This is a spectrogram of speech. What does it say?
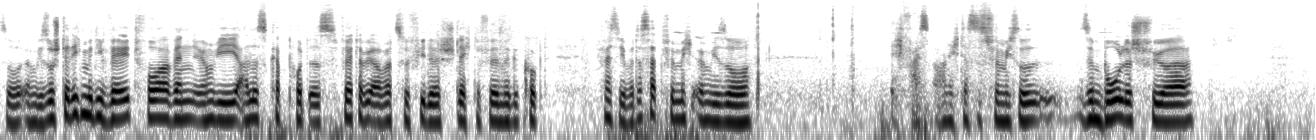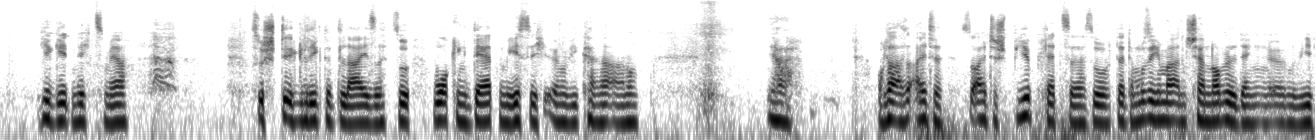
So, irgendwie so stelle ich mir die Welt vor, wenn irgendwie alles kaputt ist. Vielleicht habe ich aber zu viele schlechte Filme geguckt. Ich weiß nicht, aber das hat für mich irgendwie so, ich weiß auch nicht, das ist für mich so symbolisch für, hier geht nichts mehr. so stillgelegt und leise, so Walking Dead mäßig irgendwie, keine Ahnung. Ja, oder also alte, so alte Spielplätze, so, da, da muss ich immer an Tschernobyl denken irgendwie.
